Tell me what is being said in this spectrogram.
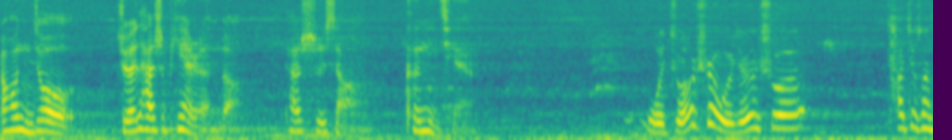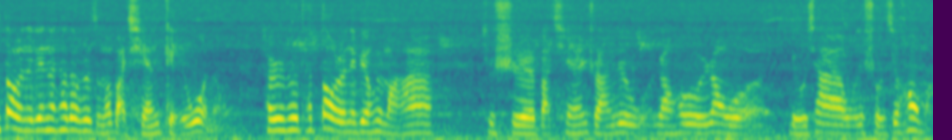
然后你就觉得他是骗人的，他是想坑你钱。我主要是我觉得说，他就算到了那边，那他到时候怎么把钱给我呢？他是说他到了那边会马上，就是把钱转给我，然后让我留下我的手机号码。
